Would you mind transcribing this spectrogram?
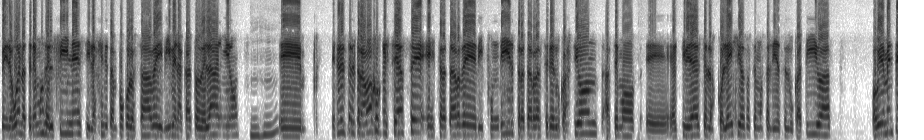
pero bueno, tenemos delfines y la gente tampoco lo sabe y viven acá todo el año. eh, entonces el trabajo que se hace es tratar de difundir, tratar de hacer educación, hacemos eh, actividades en los colegios, hacemos salidas educativas, Obviamente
